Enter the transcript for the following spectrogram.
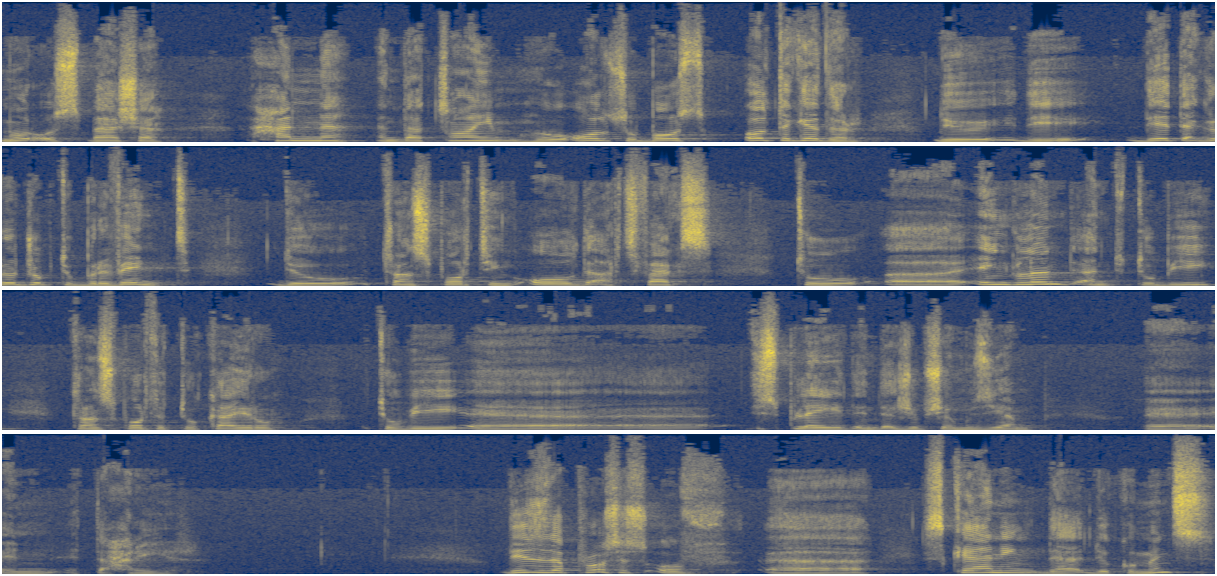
Morcos Basha Hanna at that time, who also both altogether the, the, did a great job to prevent the transporting all the artifacts to uh, England and to be transported to Cairo to be uh, displayed in the Egyptian Museum uh, in Tahrir. This is the process of uh, scanning the documents,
